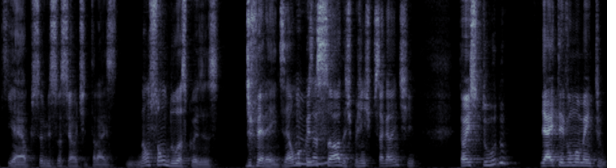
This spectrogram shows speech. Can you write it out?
que é o que o serviço social te traz. Não são duas coisas diferentes, é uma Uhum. coisa só, tipo, a gente precisa garantir. Então eu estudo, e aí teve um momento,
